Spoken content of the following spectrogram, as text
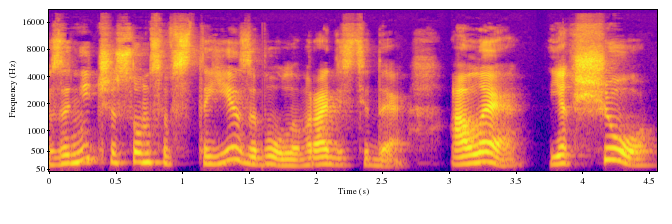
За ніч сонце встає за болем, радість іде. Але якщо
